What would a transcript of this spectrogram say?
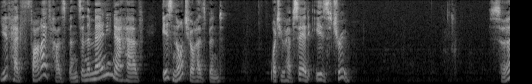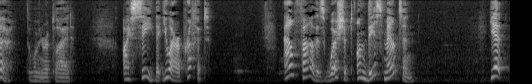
You've had five husbands, and the man you now have is not your husband. What you have said is true. Sir, the woman replied, I see that you are a prophet. Our fathers worshipped on this mountain. Yet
